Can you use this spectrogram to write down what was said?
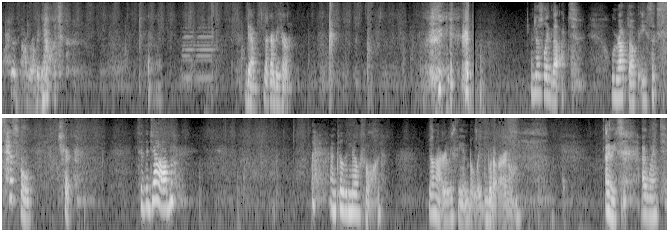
Why is it not rubbing out? Damn, that gotta be her. and just like that, we wrapped up a successful trip to the job until the nail salon. Y'all not really seeing, but like whatever, I don't know. Anyways, I went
